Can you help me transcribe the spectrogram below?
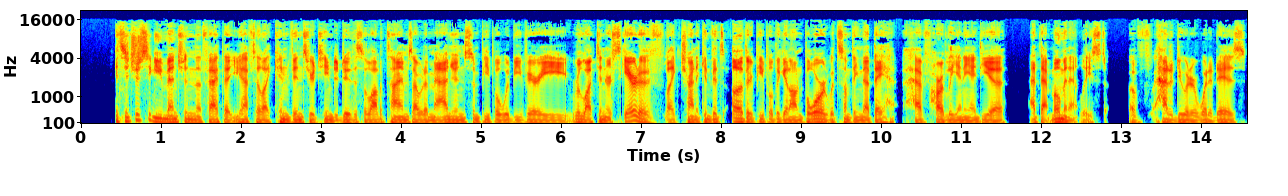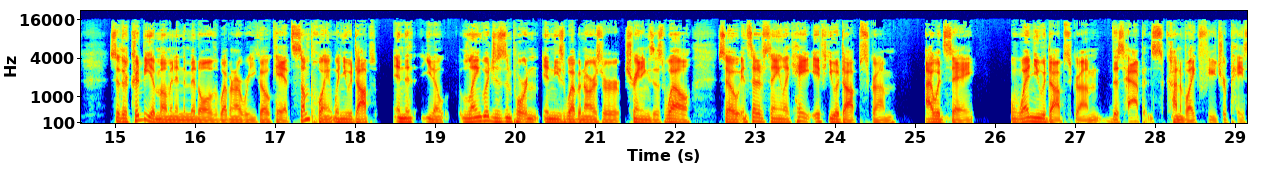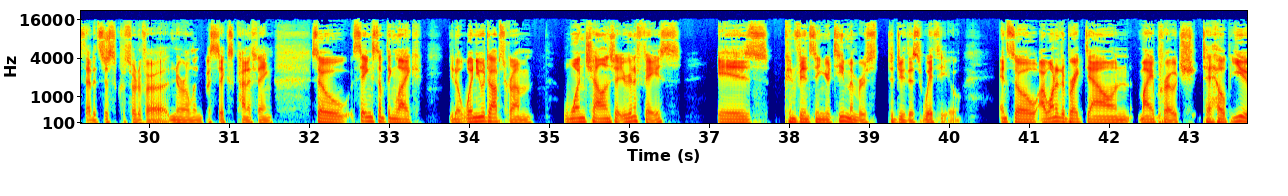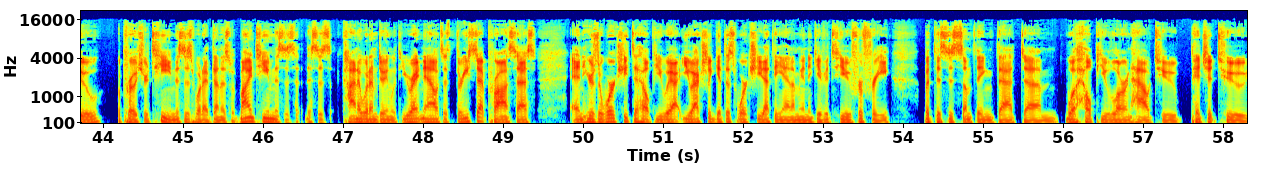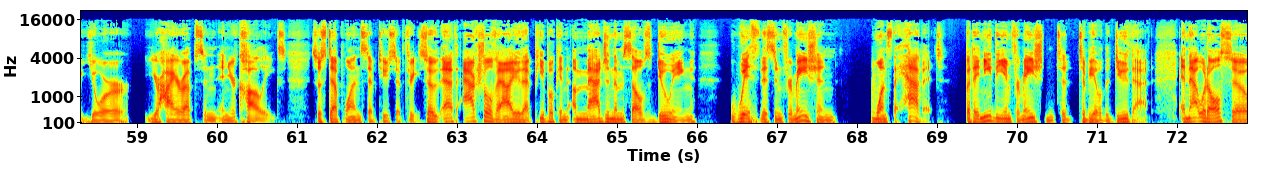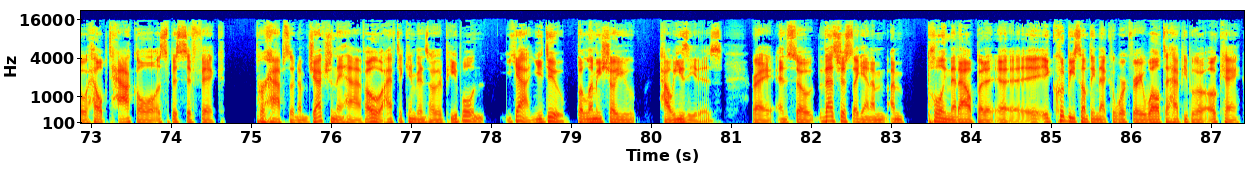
It's interesting you mentioned the fact that you have to like convince your team to do this. A lot of times I would imagine some people would be very reluctant or scared of like trying to convince other people to get on board with something that they have hardly any idea at that moment at least of how to do it or what it is. So there could be a moment in the middle of the webinar where you go, okay, at some point when you adopt and you know language is important in these webinars or trainings as well. So instead of saying like, hey, if you adopt Scrum, I would say when you adopt Scrum, this happens, kind of like future pace that. It's just sort of a neurolinguistics kind of thing. So saying something like, you know, when you adopt Scrum, one challenge that you're going to face is convincing your team members to do this with you. And so I wanted to break down my approach to help you approach your team. This is what I've done this with my team. This is this is kind of what I'm doing with you right now. It's a three step process, and here's a worksheet to help you. You actually get this worksheet at the end. I'm going to give it to you for free but this is something that um, will help you learn how to pitch it to your your higher ups and, and your colleagues. So step one, step two, step three. So that's actual value that people can imagine themselves doing with this information once they have it. But they need the information to to be able to do that. And that would also help tackle a specific perhaps an objection they have. Oh, I have to convince other people. Yeah, you do. But let me show you how easy it is right and so that's just again i'm i'm pulling that out, but it, it could be something that could work very well to have people go, okay,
